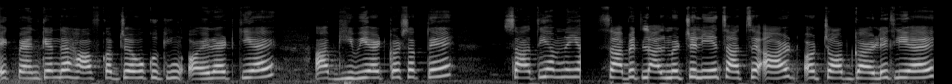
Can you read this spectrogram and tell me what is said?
एक पैन के अंदर हाफ़ कप जो है वो कुकिंग ऑयल ऐड किया है। आप घी भी ऐड कर सकते हैं। साथ ही हमने यहाँ साबित लाल मिर्च लिए हैं सात से आठ और चॉप्ड गार्लिक लिया है।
